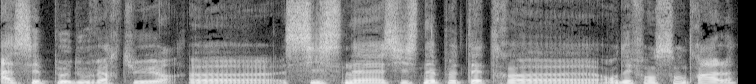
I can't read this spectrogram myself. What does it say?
assez peu d'ouverture, euh, si ce n'est, si ce n'est peut-être euh, en défense centrale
